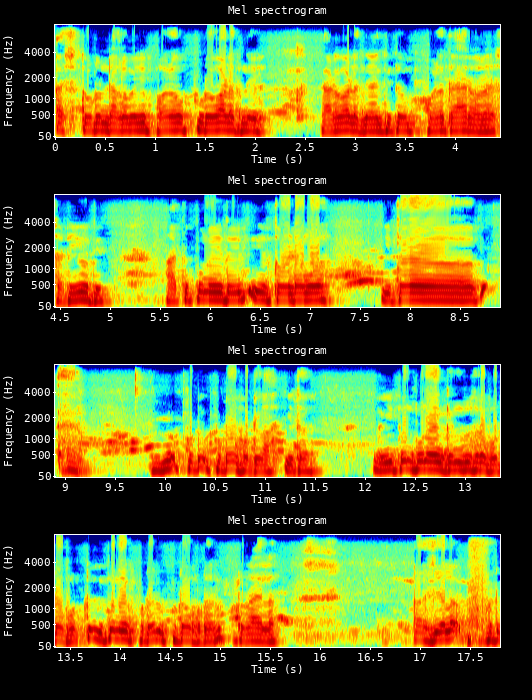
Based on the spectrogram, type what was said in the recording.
अशी तोडून टाकलं म्हणजे फळं पुढं वाढत नाही झाड वाढत नाही आणि तिथं फळं तयार होण्यासाठी होती. आता पुन्हा इथं तोडल्यामुळं इथं फुट फुटो फुटला इथं. इथून पुन्हा आणखीन दुसरा फुटो फुटतो इथून एक फुटल फुटो फुटल फुटो राहिला. असे याला फुट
